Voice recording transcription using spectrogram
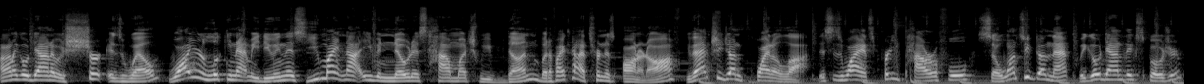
I'm gonna go down to his shirt as well. While you're looking at me doing this, you might not even notice how much we've done, but if I kind of turn this on and off, we've actually done quite a lot. This is why it's pretty powerful. So once we've done that, we go down to the exposure.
